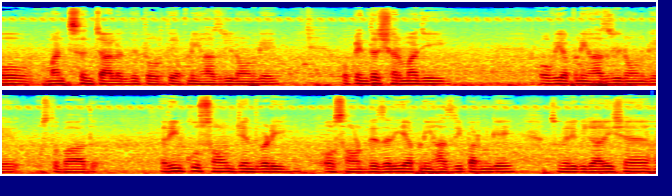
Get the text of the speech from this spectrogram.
ਉਹ ਮੰਚ ਸੰਚਾਲਕ ਦੇ ਤੌਰ ਤੇ ਆਪਣੀ ਹਾਜ਼ਰੀ ਲਾਉਣਗੇ। ਉਪਿੰਦਰ ਸ਼ਰਮਾ ਜੀ, ਉਹ ਵੀ ਆਪਣੀ ਹਾਜ਼ਰੀ ਲਾਉਣਗੇ। ਉਸ ਤੋਂ ਬਾਅਦ ਰਿੰਕੂ ਸਾਊਂਡ ਜਿੰਦਵੜੀ, ਉਹ ਸਾਊਂਡ ਦੇ ਜ਼ਰੀਏ ਆਪਣੀ ਹਾਜ਼ਰੀ ਭਰਨਗੇ। ਸੋ ਮੇਰੀ ਗੁਜ਼ਾਰਿਸ਼ ਹੈ,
